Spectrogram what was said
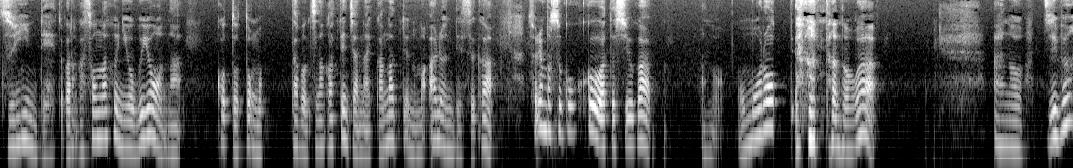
ツインレイとかなんかそんな風に呼ぶようなこととも多分つながってんじゃないかなっていうのもあるんですがそれもすごく私があのおもろってなったのはあの自分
